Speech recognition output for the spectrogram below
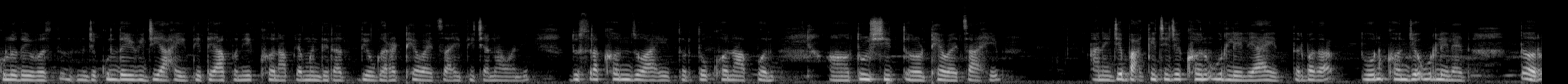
कुलदैवत म्हणजे कुलदैवी जी आहे तिथे आपण एक खण आपल्या मंदिरात देवघरात ठेवायचा आहे तिच्या नावाने. दुसरा खण जो आहे तर तो खण आपण तुळशीत ठेवायचा आहे. आणि जे बाकीचे जे खण उरलेले आहेत तर बघा दोन खण जे उरलेले आहेत तर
